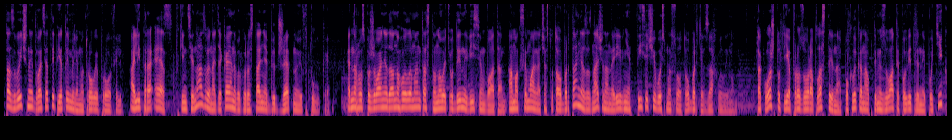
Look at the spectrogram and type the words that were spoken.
та звичний 25 мм профіль, а літера S в кінці назви натякає на використання бюджетної втулки. Енергоспоживання даного елемента становить 1,8 Вт, а максимальна частота обертання зазначена на рівні 1800 обертів за хвилину. Також тут є прозора пластина, покликана оптимізувати повітряний потік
